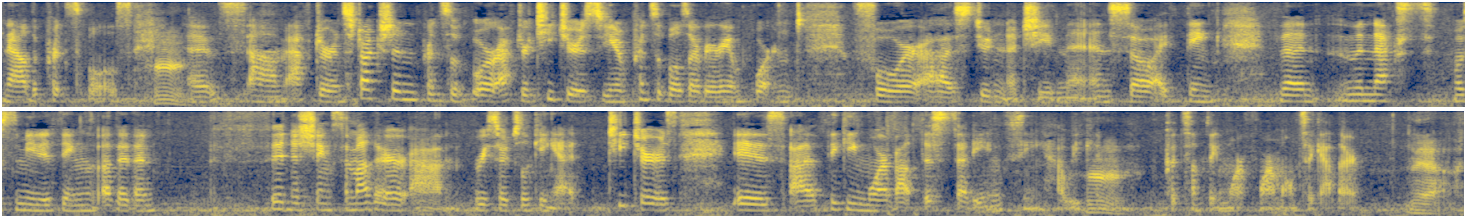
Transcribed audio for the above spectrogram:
now the principals. As um, after instruction, principal or after teachers, you know, principals are very important for uh, student achievement. And so I think the the next most immediate thing, other than finishing some other um, research looking at teachers, is uh, thinking more about this study and seeing how we can put something more formal together. Yeah.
